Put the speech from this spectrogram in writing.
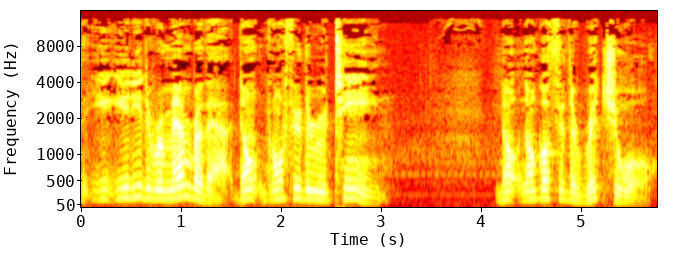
You, you need to remember that. Don't go through the routine. Don't, don't go through the ritual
